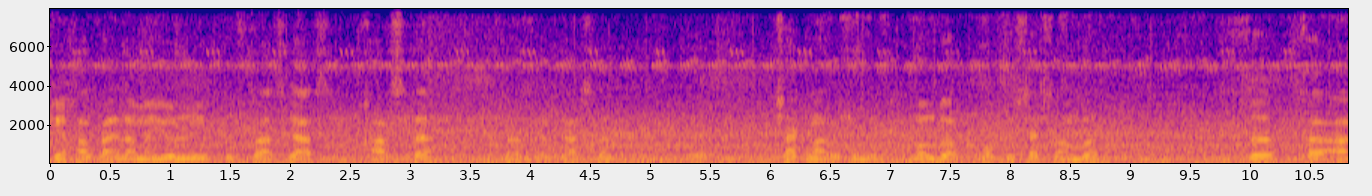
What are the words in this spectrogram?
Toshkent xalq aylanma yo'lining Tuz qarshida qarshisida chakma gaz qarshisida e, chakma rusumli 01 681 ZXA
